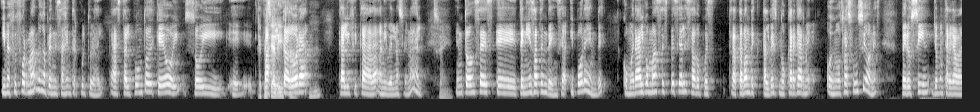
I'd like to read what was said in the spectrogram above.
y me fui formando en aprendizaje intercultural hasta el punto de que hoy soy eh, facilitadora calificada a nivel nacional. Entonces eh, tenía esa tendencia y por ende, como era algo más especializado, pues trataban de tal vez no cargarme en otras funciones, pero sí yo me encargaba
